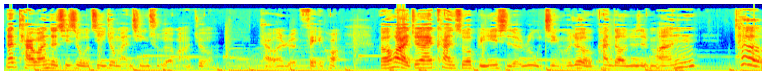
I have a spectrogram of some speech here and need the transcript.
那台湾的其实我自己就蛮清楚的嘛，就台湾人废话。然后后来就在看说比利时的入境，我就有看到就是蛮特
